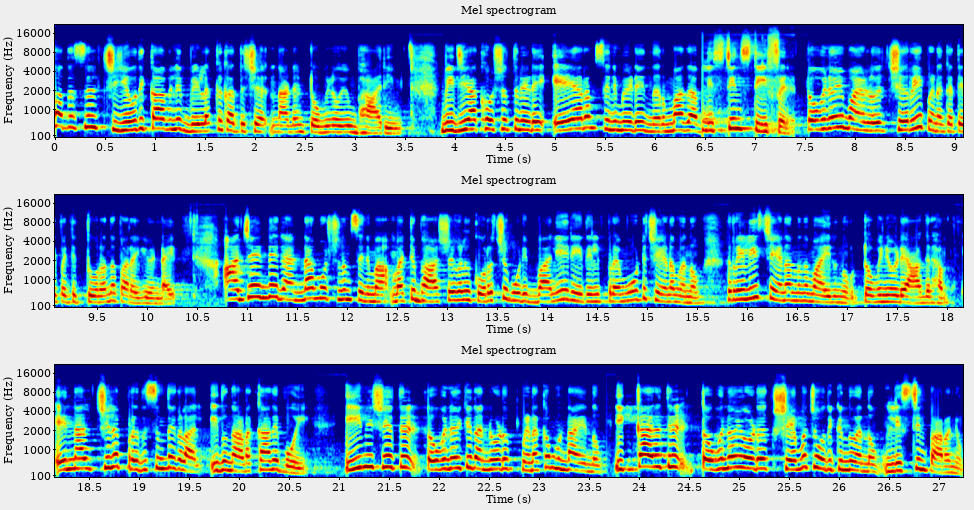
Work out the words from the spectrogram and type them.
സദസ്സിൽ ചിയോതിക്കാവിലെ വിളക്ക് കത്തിച്ച് നടൻ ടൊവിനോയും ഭാര്യയും. വിജയാഘോഷത്തിനിടെ എ ആർ എം സിനിമയുടെ നിർമ്മാതാവ് ലിസ്റ്റിൻ സ്റ്റീഫൻ ടൊവിനോയുമായുള്ള ഒരു ചെറിയ പിണക്കത്തെ പറ്റി തുറന്നു പറയുകയുണ്ടായി. അജയന്റെ രണ്ടാം മോഷണം സിനിമ മറ്റു ഭാഷകളിൽ കുറച്ചുകൂടി വലിയ രീതിയിൽ പ്രൊമോട്ട് ചെയ്യണമെന്നും റിലീസ് ചെയ്യണമെന്നുമായിരുന്നു ടൊവിനോയുടെ ആഗ്രഹം. എന്നാൽ ചില പ്രതിസന്ധികളാൽ ഇത് നടക്കാതെ പോയി. ഈ വിഷയത്തിൽ ടൊവിനോയ്ക്ക് തന്നോട് പിണക്കമുണ്ടായെന്നും ഇക്കാര്യത്തിൽ ടൊവിനോയോട് ക്ഷമ ചോദിക്കുന്നുവെന്നും ലിസ്റ്റിൻ പറഞ്ഞു.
